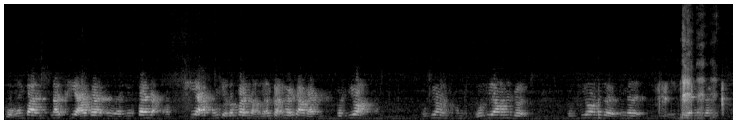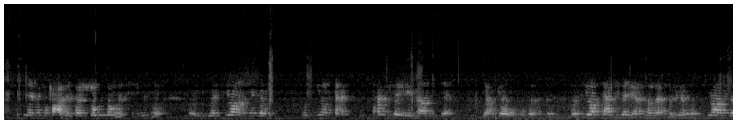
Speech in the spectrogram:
我们班那剔牙班呃那个班长剔牙同学的班长能赶快下来。我希望，我希望我希望那个，我希望那个那个一天那个一天那个八节课收拾都是体育课。我我希望那个，我希望假假期在延长两周，我我希望假期再延长两个月。我希望那个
